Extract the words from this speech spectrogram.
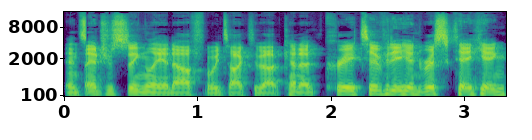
And interestingly enough, we talked about kind of creativity and risk taking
